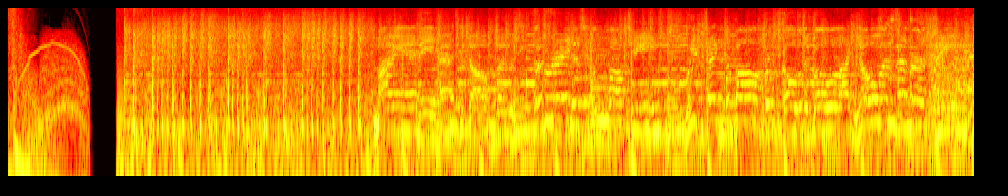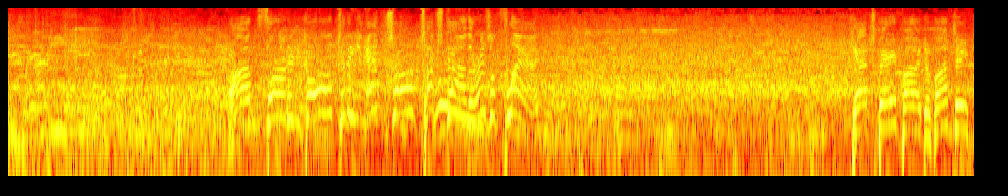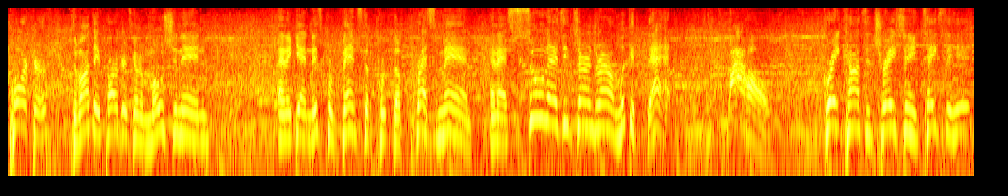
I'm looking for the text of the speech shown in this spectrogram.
On third and goal to the end zone, touchdown. There is a flag. Catch made by DeVante Parker. DeVante Parker is going to motion in. And again, this prevents the, the press man. And as soon as he turns around, look at that. Wow. Great concentration. He takes the hit.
